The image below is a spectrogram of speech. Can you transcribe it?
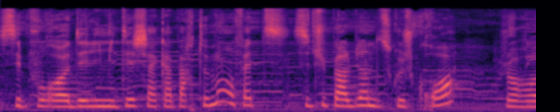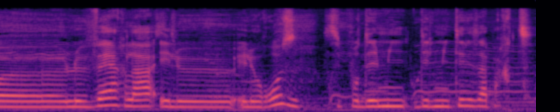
C'est pour euh, délimiter chaque appartement en fait. Si tu parles bien de ce que je crois, genre euh, le vert là et le, et le rose, c'est pour délimiter les appartes.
